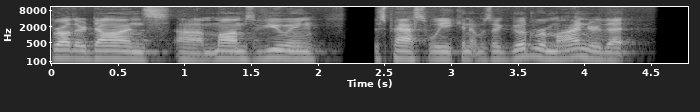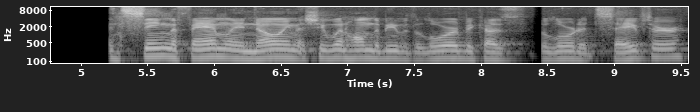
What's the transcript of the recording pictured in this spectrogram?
Brother Don's uh, mom's viewing this past week, and it was a good reminder that in seeing the family and knowing that she went home to be with the Lord because the Lord had saved her,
